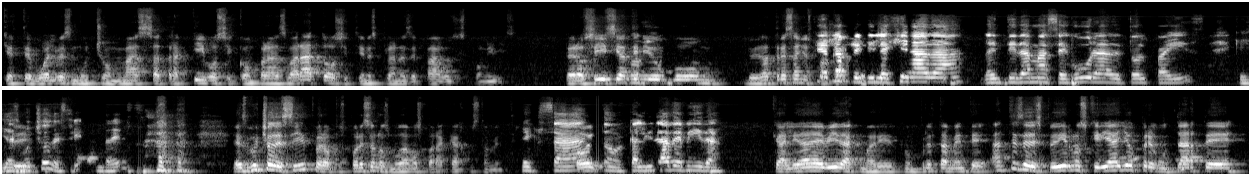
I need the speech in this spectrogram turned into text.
que te vuelves mucho más atractivo si compras barato, si tienes planes de pagos disponibles. Pero sí, sí ha tenido un boom desde tres años. Tierra privilegiada, la entidad más segura de todo el país, que ya es mucho decir, Andrés. es mucho decir, pero pues por eso nos mudamos para acá justamente. Exacto, calidad de vida. Calidad de vida, María, completamente. Antes de despedirnos, quería yo preguntarte,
